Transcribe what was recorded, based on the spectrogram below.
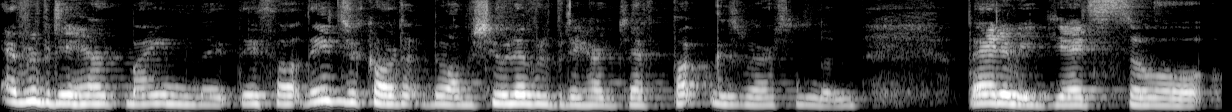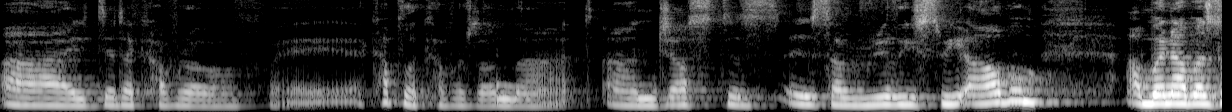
everybody heard mine. They, they thought they'd record it. No, I'm sure everybody heard Jeff Buckley's version. And but anyway, yes. So I did a cover of uh, a couple of covers on that, and Just is, is a really sweet album. And when I was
